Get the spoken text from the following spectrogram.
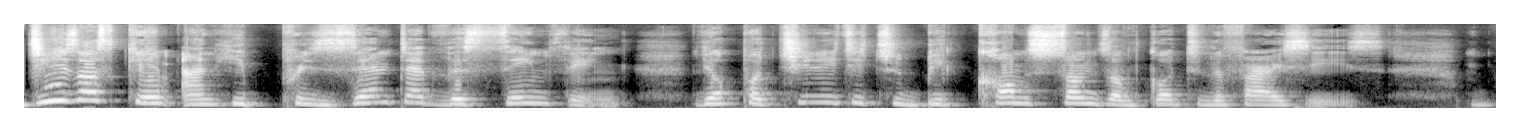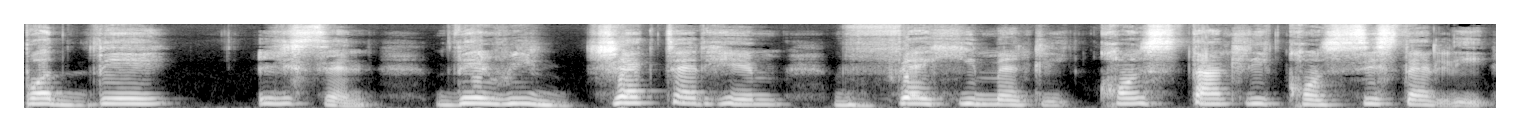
Jesus came and he presented the same thing, the opportunity to become sons of God to the Pharisees, but they Listen, they rejected him vehemently, constantly, consistently.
